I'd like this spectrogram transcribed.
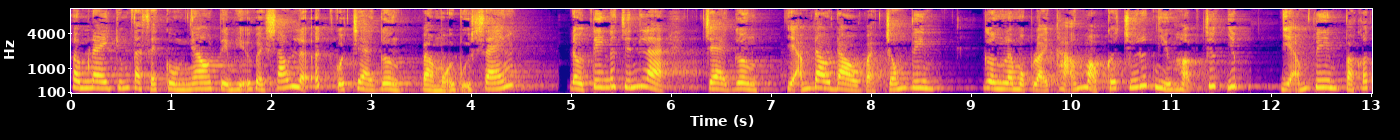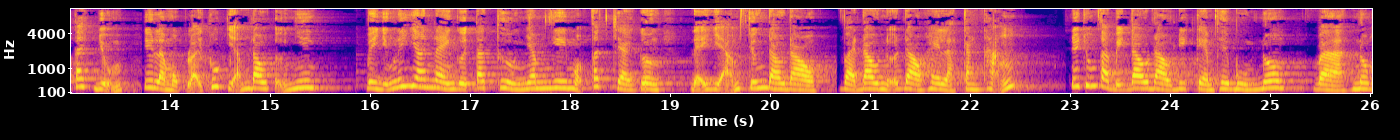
Hôm nay chúng ta sẽ cùng nhau tìm hiểu về 6 lợi ích của trà gừng vào mỗi buổi sáng. Đầu tiên đó chính là trà gừng giảm đau đầu và chống viêm. Gừng là một loại thảo mộc có chứa rất nhiều hợp chất giúp giảm viêm và có tác dụng như là một loại thuốc giảm đau tự nhiên. Vì những lý do này, người ta thường nhâm nhi một tách trà gừng để giảm chứng đau đầu và đau nửa đầu hay là căng thẳng. Nếu chúng ta bị đau đầu đi kèm theo buồn nôn và nôn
